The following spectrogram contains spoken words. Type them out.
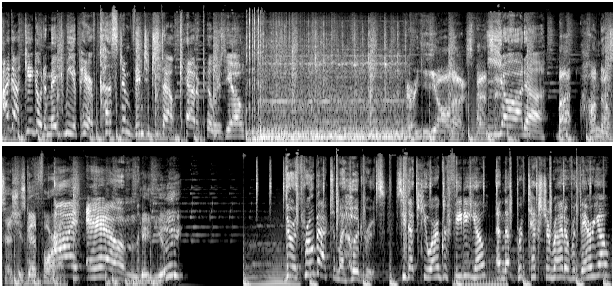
I got Gigo to make me a pair of custom vintage style caterpillars, yo. They're yada expensive. Yada. But Hundo says she's good for it. I am. Yee yee. They're a throwback to my hood roots. See that QR graffiti, yo? And that brick texture right over there, yo?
